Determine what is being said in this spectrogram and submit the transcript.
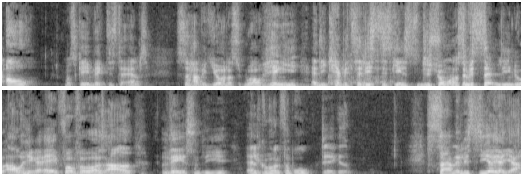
Og, måske vigtigst af alt, så har vi gjort os uafhængige af de kapitalistiske institutioner, som vi selv lige nu afhænger af for at få vores eget væsentlige alkoholforbrug dækket. Sandelig siger jeg ja,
